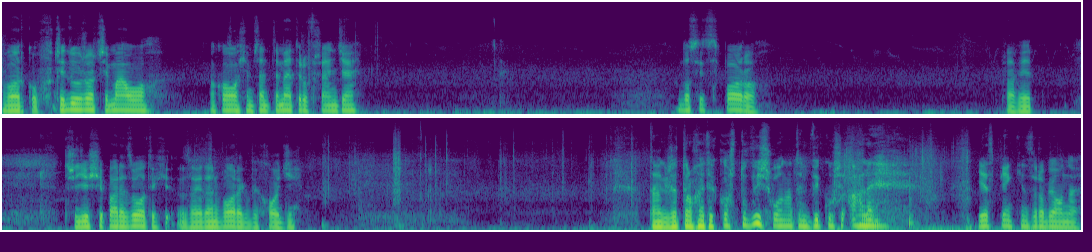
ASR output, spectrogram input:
worków. Czy dużo, czy mało? Około 8 cm wszędzie. Dosyć sporo. Prawie 30 parę złotych za jeden worek wychodzi. Także trochę tych kosztów wyszło na ten wykusz, ale jest pięknie zrobione.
